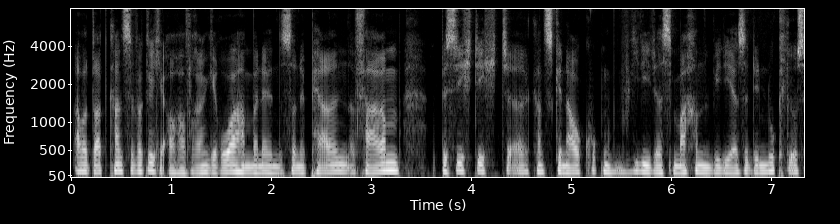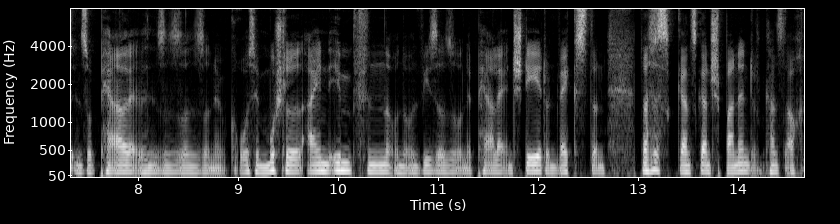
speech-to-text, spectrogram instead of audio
aber dort kannst du wirklich auch auf Rangiroa haben wir eine, so eine Perlenfarm besichtigt, äh, kannst genau gucken, wie die das machen, wie die also den Nukleus in so Perle, so, so, so eine große Muschel einimpfen und, und wie so, so eine Perle entsteht und wächst. Und das ist ganz, ganz spannend und kannst auch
